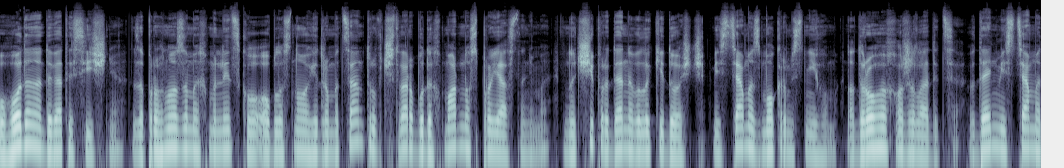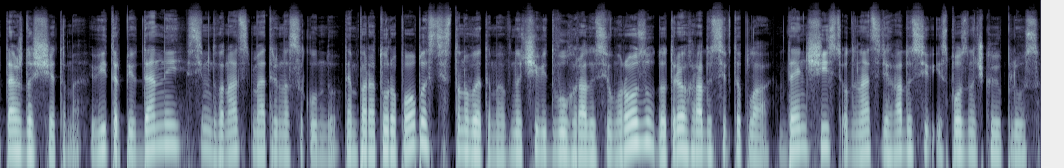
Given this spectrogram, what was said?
Погода на 9 січня. За прогнозами Хмельницького обласного гідрометцентру, в четвер буде хмарно з проясненнями. Вночі пройде невеликий дощ, місцями з мокрим снігом. На дорогах ожеледиться. Вдень місцями теж дощитиме. Вітер південний 7-12 метрів на секунду. Температура по області становитиме вночі від 2 градусів морозу до 3 градусів тепла. Вдень 6-11 градусів із позначкою плюс.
